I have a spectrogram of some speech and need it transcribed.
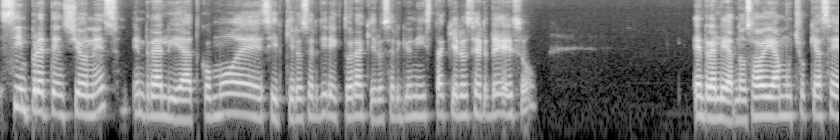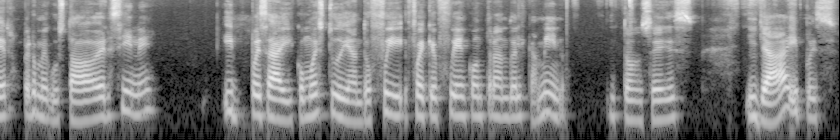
sin pretensiones, en realidad, como de decir quiero ser directora, quiero ser guionista, quiero ser de eso. En realidad no sabía mucho qué hacer, pero me gustaba ver cine y pues ahí como estudiando fui, fue que fui encontrando el camino. Entonces, y ya, y pues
